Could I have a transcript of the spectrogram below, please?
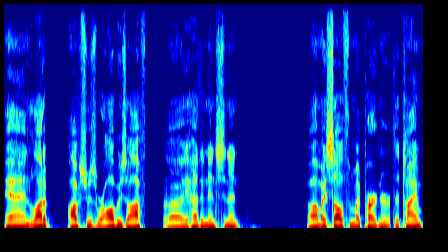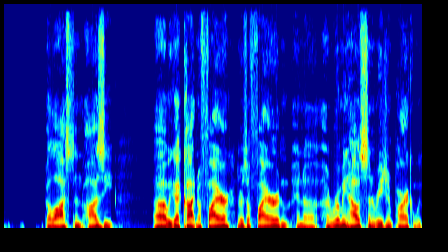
and a lot of officers were always off. I had an incident. Uh, myself and my partner at the time, Bill Austin, Ozzy, uh, we got caught in a fire. There was a fire in, in a, a rooming house in Regent Park, and we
